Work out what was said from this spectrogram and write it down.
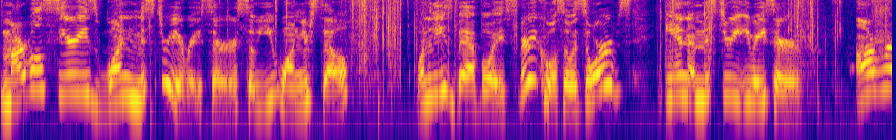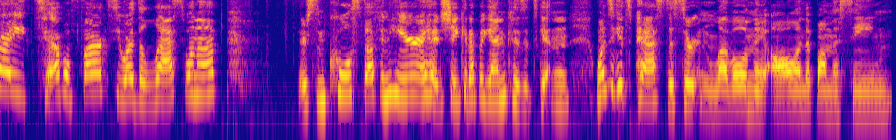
Marvel Series 1 Mystery Eraser. So you won yourself one of these bad boys. Very cool. So Zorbs and a Mystery Eraser. All right, Apple Fox, you are the last one up. There's some cool stuff in here. I had to shake it up again because it's getting, once it gets past a certain level and they all end up on the same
